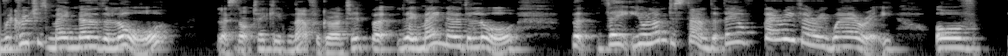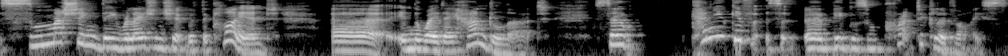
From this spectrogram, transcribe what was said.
recruiters may know the law let's not take even that for granted but they may know the law but they you'll understand that they are very very wary of smashing the relationship with the client uh, in the way they handle that. So, can you give uh, people some practical advice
